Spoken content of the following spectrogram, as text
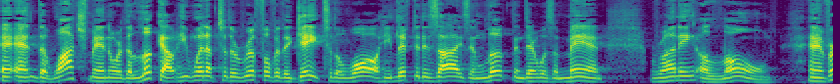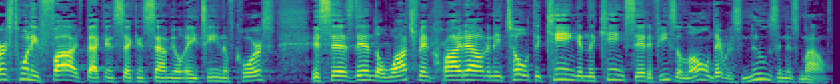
And, and the watchman or the lookout, he went up to the roof over the gate to the wall. He lifted his eyes and looked, and there was a man running alone. And in verse 25, back in 2 Samuel 18, of course, it says, Then the watchman cried out and he told the king, and the king said, If he's alone, there is news in his mouth.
